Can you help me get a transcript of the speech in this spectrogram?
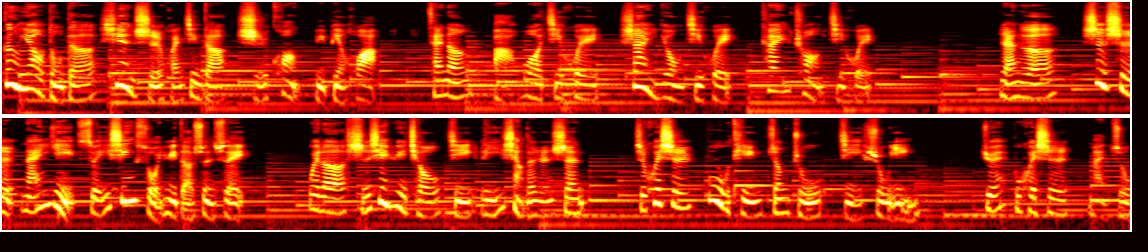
更要懂得现实环境的实况与变化，才能把握机会、善用机会、开创机会。然而，世事难以随心所欲的顺遂，为了实现欲求及理想的人生，只会是不停争逐。及输赢，绝不会是满足、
